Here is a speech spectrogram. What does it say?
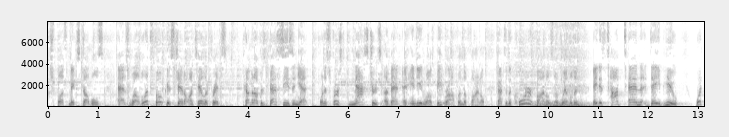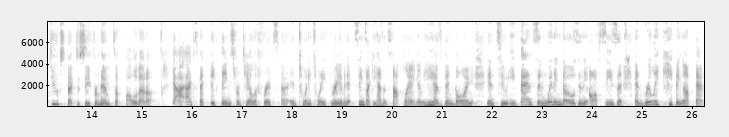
Machac, plus mixed doubles as well. But let's focus, Jenna, on Taylor Fritz coming off his best season yet, won his first Masters event at Indian Wells, beat Rafa in the final, got to the quarterfinals of Wimbledon, made his top 10 debut. What do you expect to see from him to follow that up? Yeah, I, expect big things from Taylor Fritz uh, in 2023. I mean, it seems like he hasn't stopped playing. I mean, he has been going into events and winning those in the off season and really keeping up that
